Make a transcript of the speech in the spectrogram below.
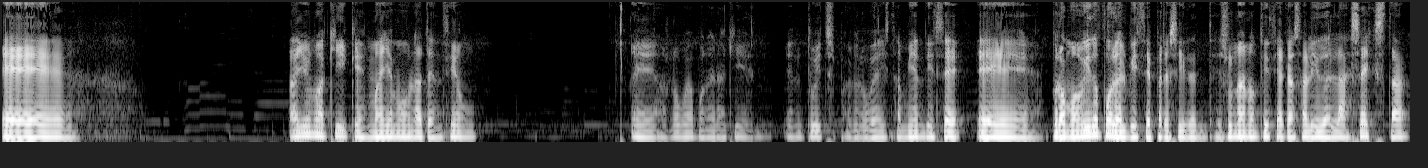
Eh, hay uno aquí que me ha llamado la atención. Eh, os lo voy a poner aquí en, en Twitch para que lo veáis también. Dice, eh, promovido por el vicepresidente. Es una noticia que ha salido en la sexta.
